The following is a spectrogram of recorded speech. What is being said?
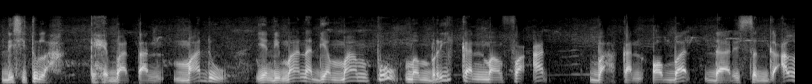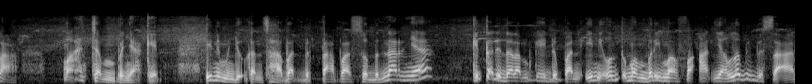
Di situlah kehebatan madu yang di mana dia mampu memberikan manfaat bahkan obat dari segala macam penyakit. Ini menunjukkan sahabat betapa sebenarnya kita di dalam kehidupan ini untuk memberi manfaat yang lebih besar,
